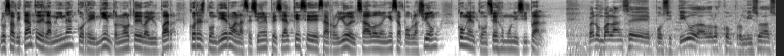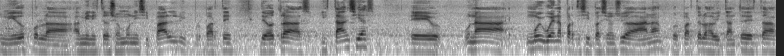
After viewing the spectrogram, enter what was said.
Los habitantes de la mina, corregimiento al norte de Valledupar, correspondieron a la sesión especial que se desarrolló el sábado en esa población con el Consejo Municipal. Bueno, un balance positivo dado los compromisos asumidos por la administración municipal y por parte de otras instancias. Eh, una muy buena participación ciudadana por parte de los habitantes de esta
